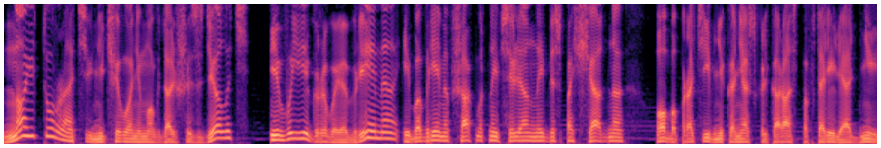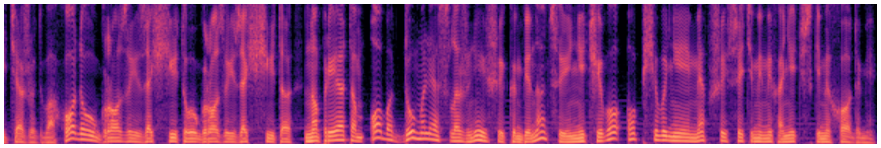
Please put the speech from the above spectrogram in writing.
Но и Турати ничего не мог дальше сделать, и, выигрывая время, ибо время в шахматной вселенной беспощадно, Оба противника несколько раз повторили одни и те же два хода «Угроза и защита, угроза и защита», но при этом оба думали о сложнейшей комбинации, ничего общего не имевшей с этими механическими ходами.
